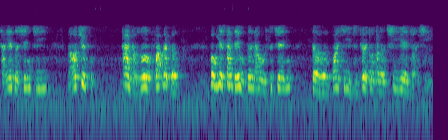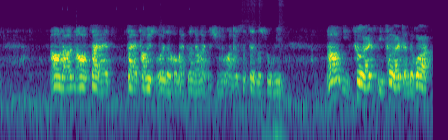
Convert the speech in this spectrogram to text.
产业的先机，然后去探讨说发那个。工业三点五跟蓝五之间的关系，以及推动它的企业转型，然后然然后再来再来超越所谓的红海跟蓝海的循环，就是这个宿命。然后以车来以车来讲的话，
